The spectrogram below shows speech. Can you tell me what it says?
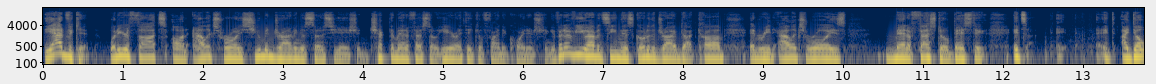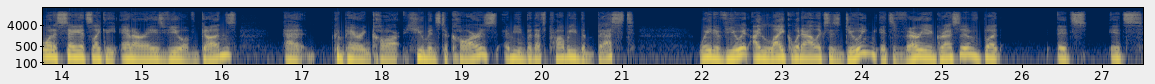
The Advocate. What are your thoughts on Alex Roy's Human Driving Association? Check the manifesto here. I think you'll find it quite interesting. If any of you haven't seen this, go to thedrive.com and read Alex Roy's manifesto. Basically, it's it, I don't want to say it's like the NRA's view of guns, uh, comparing car humans to cars. I mean, but that's probably the best way to view it. I like what Alex is doing. It's very aggressive, but it's it's.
